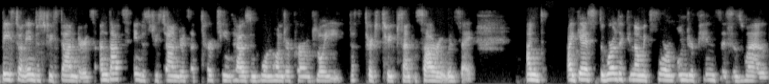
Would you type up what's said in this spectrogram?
based on industry standards. And that's industry standards at 13,100 per employee. That's 33% of salary, we'll say. And I guess the World Economic Forum underpins this as well,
